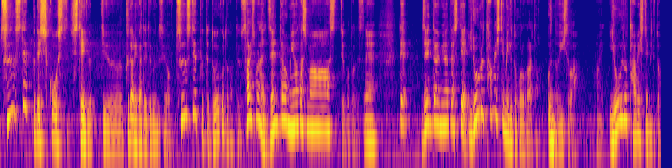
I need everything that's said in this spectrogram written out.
2ステップで思考しているっていうくだりが出てくるんですよ。2ステップってどういうことかっていうと最初はね全体を見渡しますっていうことですね。で全体を見渡していろいろ試してみるところからと。運のいい人は。い。ろいろ試してみると。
